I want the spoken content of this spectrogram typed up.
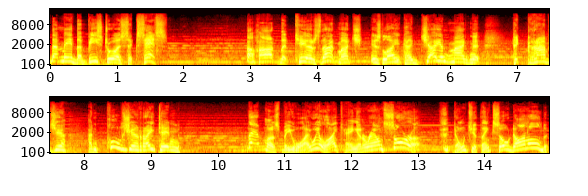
that made the bistro a success. A heart that cares that much is like a giant magnet. It grabs you and pulls you right in. That must be why we like hanging around Sora. Don't you think so, Donald?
